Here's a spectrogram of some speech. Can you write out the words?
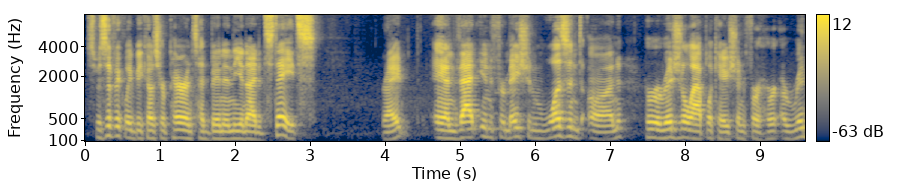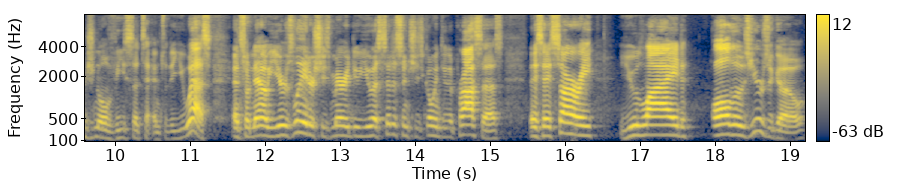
specifically because her parents had been in the United States, right? And that information wasn't on her original application for her original visa to enter the US. And so now, years later, she's married to a US citizen, she's going through the process. They say, sorry, you lied all those years ago,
